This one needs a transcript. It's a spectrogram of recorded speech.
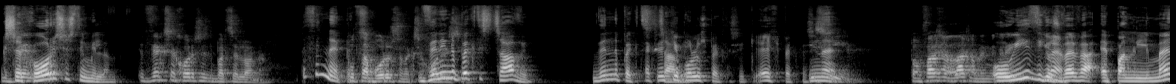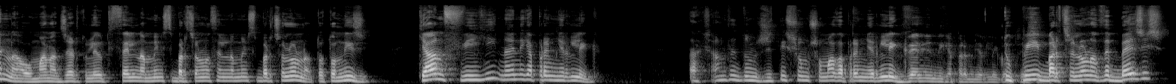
Ξεχώρισε στη Μίλαν. Δεν ξεχώρισε την Παρσελώνα. Ε, Δεν έπαιξε. Που θα μπορούσε να ξεχωρίσει. Δεν είναι παίκτης Τσάβη. Δεν είναι παίκτης Εντάξει, Έχει και πολλούς παίκτες εκεί. Έχει παίκτες. Ναι. Ισχύει. Τον φάγανε λάχαμε. Ο ίδιος Ναι. βέβαια επανειλημμένα ο μάνατζερ του λέει ότι θέλει να μείνει στην Παρσελόνα, θέλει να μείνει στην Παρσελόνα. Το τονίζει. Και αν φύγει να είναι για Premier League. Εντάξει, αν δεν τον ζητήσει όμως ομάδα Premier League, Δεν είναι για Premier League. του και πει εσύ. η Μπαρσελόνα δεν παίζεις,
